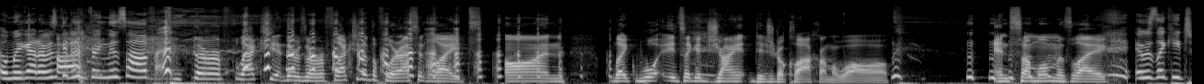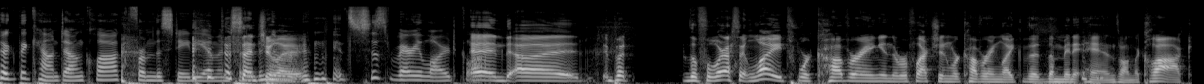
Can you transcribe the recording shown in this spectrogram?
oh my god, I was gonna I- bring this up. the reflection there was a reflection of the fluorescent lights on like what it's like a giant digital clock on the wall and someone was like it was like he took the countdown clock from the stadium and put it in the room. It's just very large clock. and uh but the fluorescent lights were covering in the reflection were covering like the the minute hands on the clock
